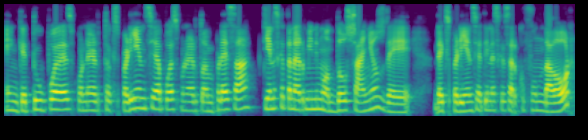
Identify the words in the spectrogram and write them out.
en que tú puedes poner tu experiencia, puedes poner tu empresa, tienes que tener mínimo dos años de, de experiencia, tienes que ser cofundador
